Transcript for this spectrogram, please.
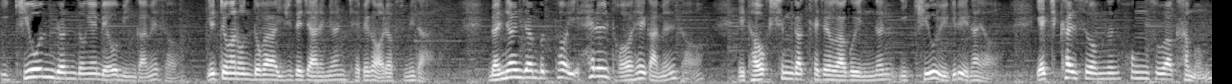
이 기온 변동에 매우 민감해서 일정한 온도가 유지되지 않으면 재배가 어렵습니다. 몇 년 전부터 이 해를 더해 가면서 더욱 심각해져 가고 있는 이 기후 위기로 인하여 예측할 수 없는 홍수와 가뭄,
